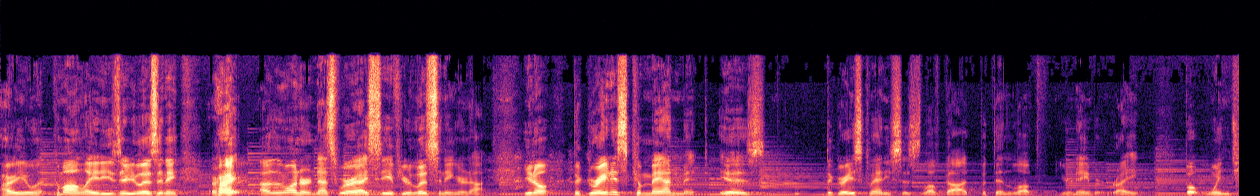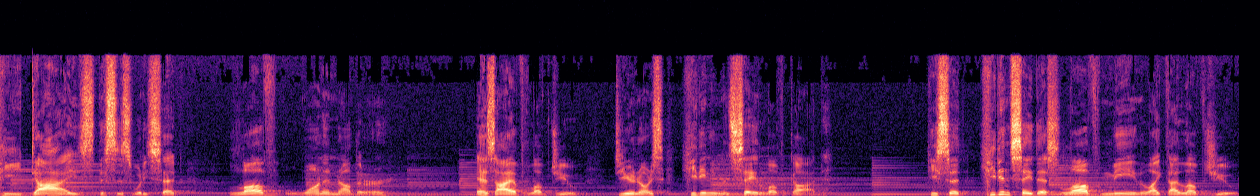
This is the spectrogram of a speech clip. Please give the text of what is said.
Are you? Come on, ladies, are you listening? All right. I was wondering. That's where I see if you're listening or not. You know, the greatest commandment is the greatest command. He says, love God, but then love your neighbor, right? But when he dies, this is what he said love one another as I have loved you. Do you notice? He didn't even say love God. He said, He didn't say this, love me like I loved you.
